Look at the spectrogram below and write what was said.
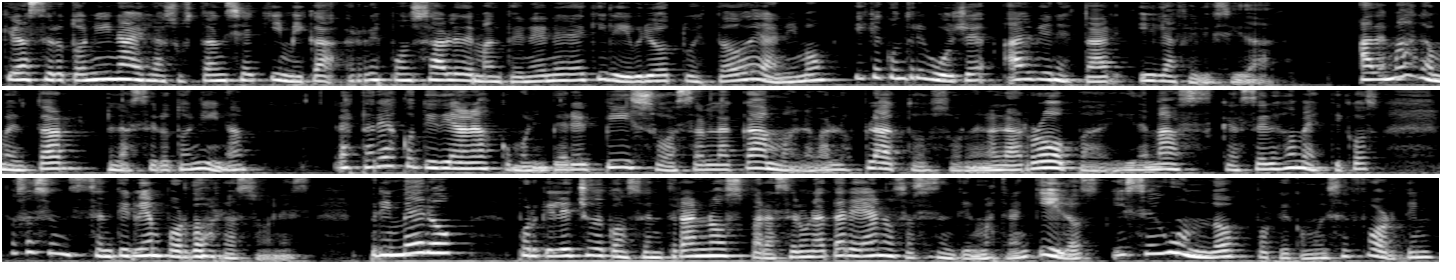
que la serotonina es la sustancia química responsable de mantener en equilibrio tu estado de ánimo y que contribuye al bienestar y la felicidad. Además de aumentar la serotonina, las tareas cotidianas como limpiar el piso, hacer la cama, lavar los platos, ordenar la ropa y demás quehaceres domésticos nos hacen sentir bien por dos razones. Primero, porque el hecho de concentrarnos para hacer una tarea nos hace sentir más tranquilos. Y segundo, porque como dice Fortin,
